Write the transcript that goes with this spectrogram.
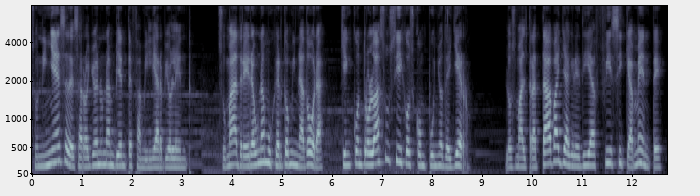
Su niñez se desarrolló en un ambiente familiar violento. Su madre era una mujer dominadora quien controló a sus hijos con puño de hierro. Los maltrataba y agredía físicamente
